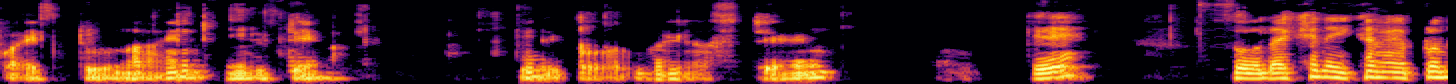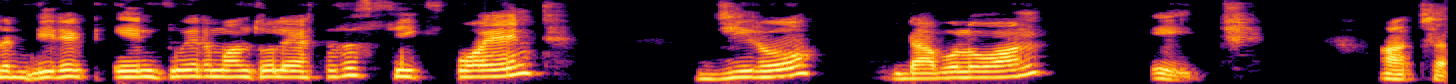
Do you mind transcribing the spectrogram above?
five two nine into ten minus ten okay so দেখেন এখানে আপনাদের ডিরেক্ট এন টু এর মান চলে আসতেছে six point zero double one eight আচ্ছা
